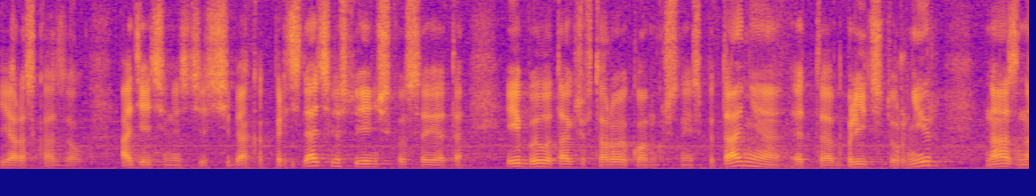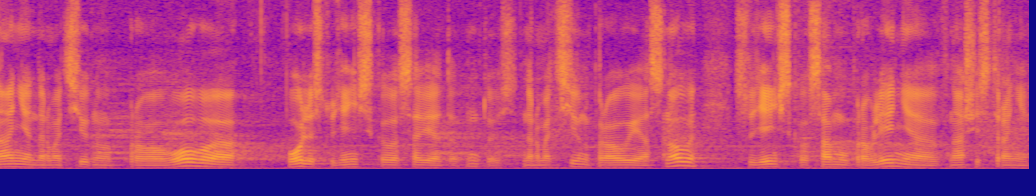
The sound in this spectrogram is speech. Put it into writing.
Я рассказывал о деятельности себя как председателя студенческого совета, и было также второе конкурсное испытание – это Блиц-турнир на знание нормативного правового поля студенческого совета, ну, то есть нормативно-правовые основы студенческого самоуправления в нашей стране.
